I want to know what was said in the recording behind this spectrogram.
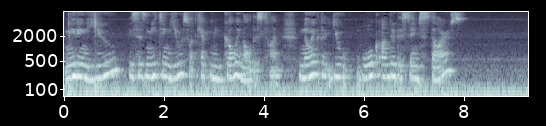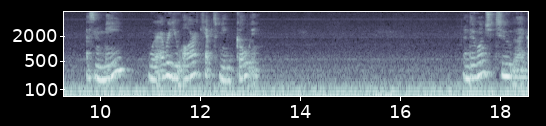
meeting you, he says meeting you is what kept me going all this time. Knowing that you walk under the same stars as me, wherever you are, kept me going. And I want you to like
